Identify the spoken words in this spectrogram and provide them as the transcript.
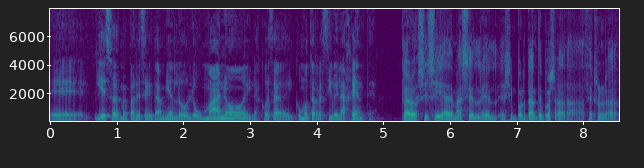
eh, y eso es, me parece que también lo, lo humano y las cosas, y cómo te recibe la gente. Claro, sí, sí, además el, el, és important pues, a- a hacer, a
